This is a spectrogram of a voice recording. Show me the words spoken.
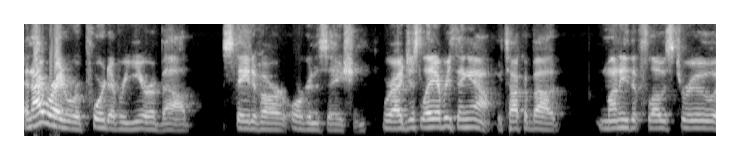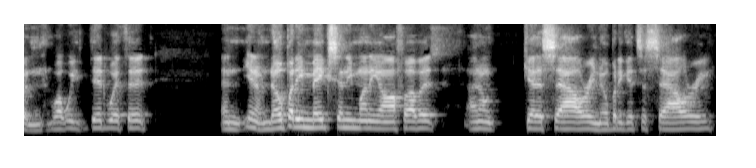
and I write a report every year about state of our organization where I just lay everything out. We talk about money that flows through and what we did with it. And you know, nobody makes any money off of it. I don't get a salary. Nobody gets a salary.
